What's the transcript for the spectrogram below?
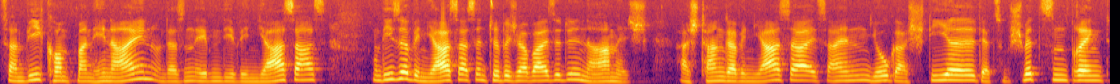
sondern wie kommt man hinein? Und das sind eben die Vinyasas. Und diese Vinyasas sind typischerweise dynamisch. Ashtanga Vinyasa ist ein Yoga-Stil, der zum Schwitzen bringt,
